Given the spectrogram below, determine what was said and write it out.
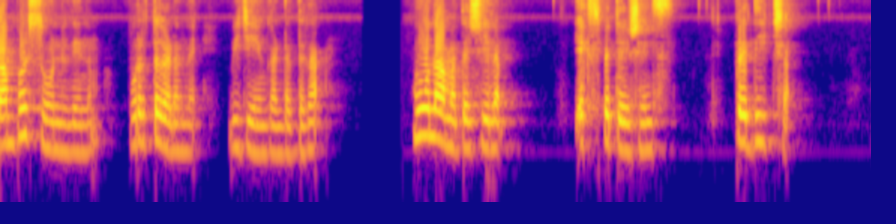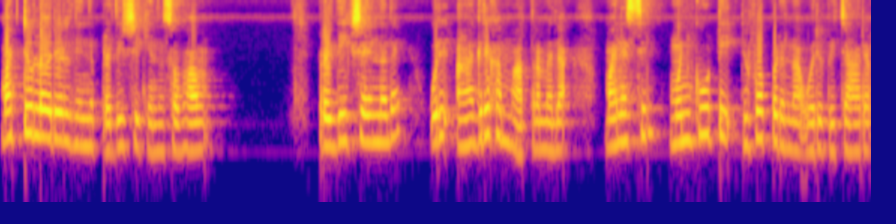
കംഫർട്ട് സോണിൽ നിന്നും പുറത്തു കടന്ന് വിജയം കണ്ടെത്തുക. മൂന്നാമത്തെ ശീലം എക്സ്പെക്റ്റേഷൻസ് പ്രതീക്ഷ. മറ്റുള്ളവരിൽ നിന്ന് പ്രതീക്ഷിക്കുന്ന സ്വഭാവം. പ്രതീക്ഷ എന്നത് ഒരു ആഗ്രഹം മാത്രമല്ല മനസ്സിൽ മുൻകൂട്ടി രൂപപ്പെടുന്ന ഒരു വിചാരം.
